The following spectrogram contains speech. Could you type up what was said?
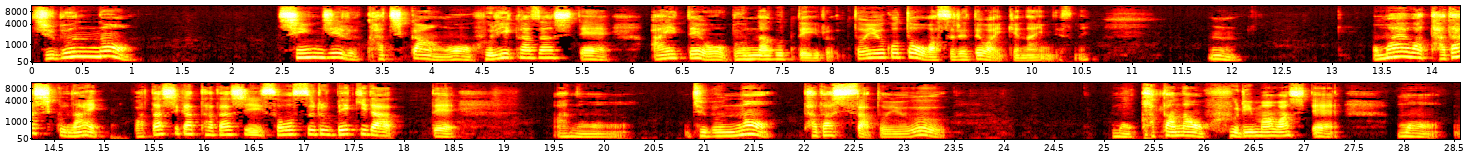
自分の信じる価値観を振りかざして相手をぶん殴っているということを忘れてはいけないんですね。うん。お前は正しくない。私が正しい。そうするべきだって、あの、自分の正しさという、もう刀を振り回して、もう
